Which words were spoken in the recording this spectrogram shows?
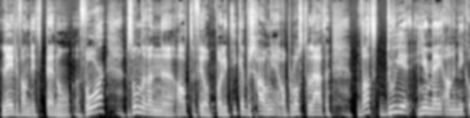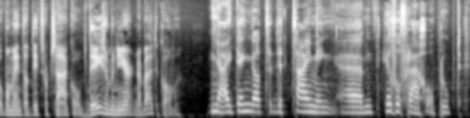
leden van dit panel voor. Zonder een uh, al te veel politieke beschouwing erop los te laten. Wat doe je hiermee, Annemiek, op het moment dat dit soort zaken op deze manier naar buiten komen? Ja, ik denk dat de timing uh, heel veel vragen oproept.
